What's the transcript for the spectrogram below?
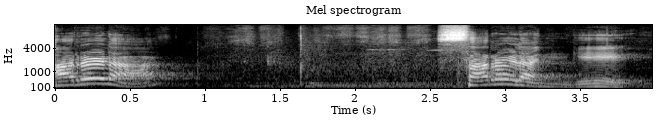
ಅರಳ ಸರಳಂಗೆ.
